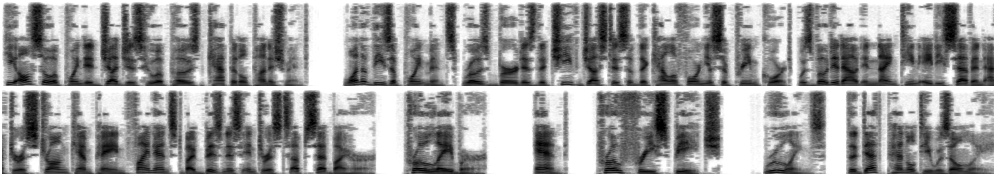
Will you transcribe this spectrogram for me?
He also appointed judges who opposed capital punishment. One of these appointments, Rose Bird as the Chief Justice of the California Supreme Court, was voted out in 1987 after a strong campaign financed by business interests upset by her pro-labor and pro-free speech rulings. The death penalty was only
